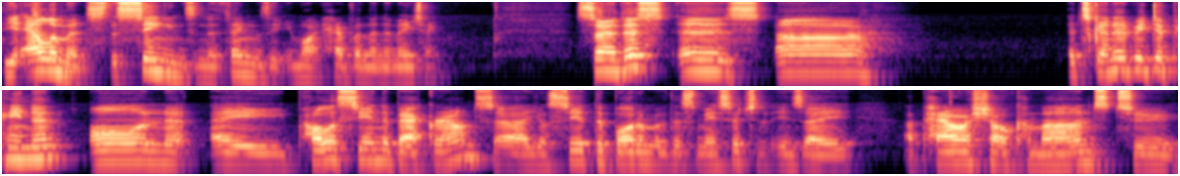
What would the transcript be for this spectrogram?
the elements, the scenes, and the things that you might have within a meeting. So this is uh, it's going to be dependent on a policy in the background. Uh, you'll see at the bottom of this message that there's a, a PowerShell command to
